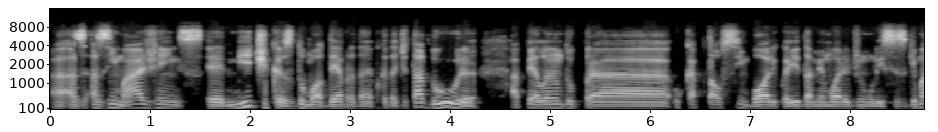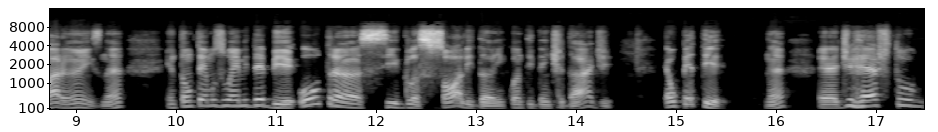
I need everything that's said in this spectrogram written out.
as, as imagens é, míticas do Modebra da época da ditadura, apelando para o capital simbólico aí da memória de um Ulisses Guimarães, né? Então temos o MDB. Outra sigla sólida enquanto identidade é o PT, né? É, de resto,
